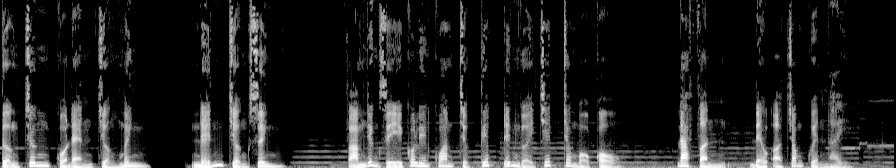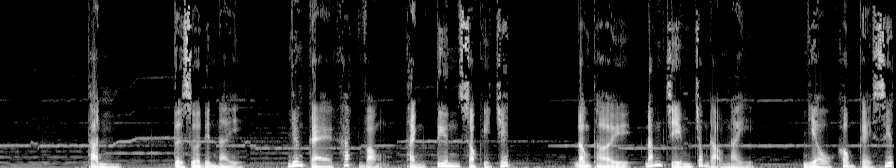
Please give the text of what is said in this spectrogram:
tượng trưng của đèn trường minh, nến trường sinh, phàm những gì có liên quan trực tiếp đến người chết trong mộ cổ, đa phần đều ở trong quyển này. Thần từ xưa đến nay, những kẻ khát vọng thành tiên sau khi chết, đồng thời đắm chìm trong đạo này, nhiều không kể xiết.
